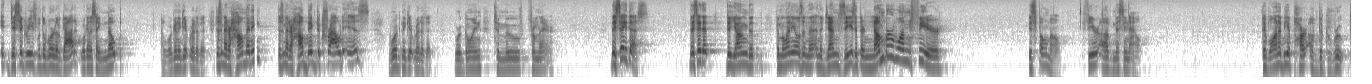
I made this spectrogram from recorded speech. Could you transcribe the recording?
it disagrees with the Word of God, we're going to say nope and we're going to get rid of it. Doesn't matter how many, doesn't matter how big the crowd is, we're going to get rid of it. We're going to move from there. They say this they say that the young, the, the millennials and the, and the Gen Zs, that their number one fear is FOMO, fear of missing out. They want to be a part of the group,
